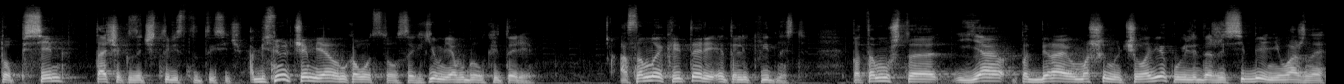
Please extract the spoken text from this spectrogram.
топ-7 тачек за 400 тысяч. Объясню, чем я руководствовался, какие я выбрал критерии. Основной критерий – это ликвидность. Потому что я подбираю машину человеку или даже себе, неважно,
